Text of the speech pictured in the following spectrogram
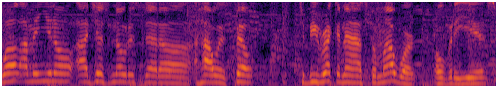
Well, I mean, you know, I just noticed that uh, how it felt to be recognized for my work over the years,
